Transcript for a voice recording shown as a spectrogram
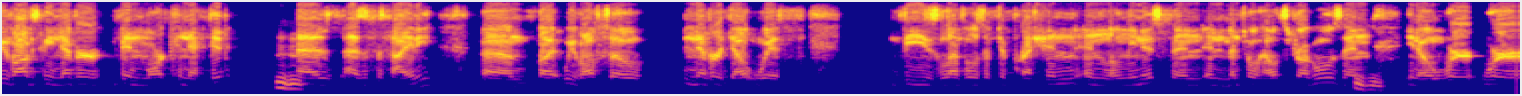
we've obviously never been more connected mm-hmm. as as a society um, but we've also never dealt with these levels of depression and loneliness and, and mental health struggles and mm-hmm. you know we're we're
